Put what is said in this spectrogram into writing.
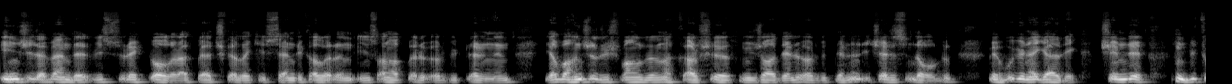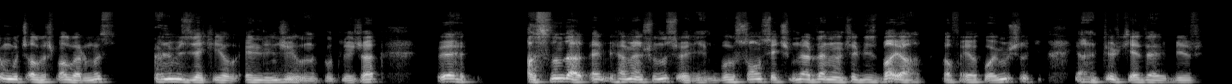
İnci de ben de biz sürekli olarak Belçika'daki sendikaların, insan hakları örgütlerinin, yabancı düşmanlığına karşı mücadele örgütlerinin içerisinde olduk ve bugüne geldik. Şimdi bütün bu çalışmalarımız önümüzdeki yıl 50. yılını kutlayacak ve aslında hemen şunu söyleyeyim. Bu son seçimlerden önce biz bayağı kafaya koymuştuk. Yani Türkiye'de bir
